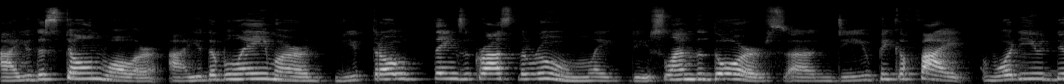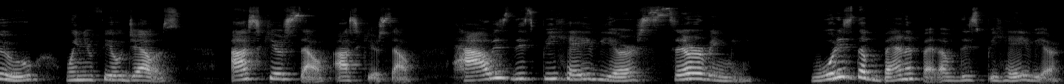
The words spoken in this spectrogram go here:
Are you the stonewaller? Are you the blamer? Do you throw things across the room? Like, do you slam the doors? Uh, do you pick a fight? What do you do when you feel jealous? Ask yourself, ask yourself, how is this behavior serving me? What is the benefit of this behavior?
